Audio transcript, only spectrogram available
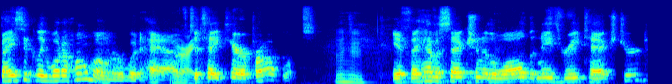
basically what a homeowner would have Right. to take care of problems. Mm-hmm. If they have a section of the wall that needs retextured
